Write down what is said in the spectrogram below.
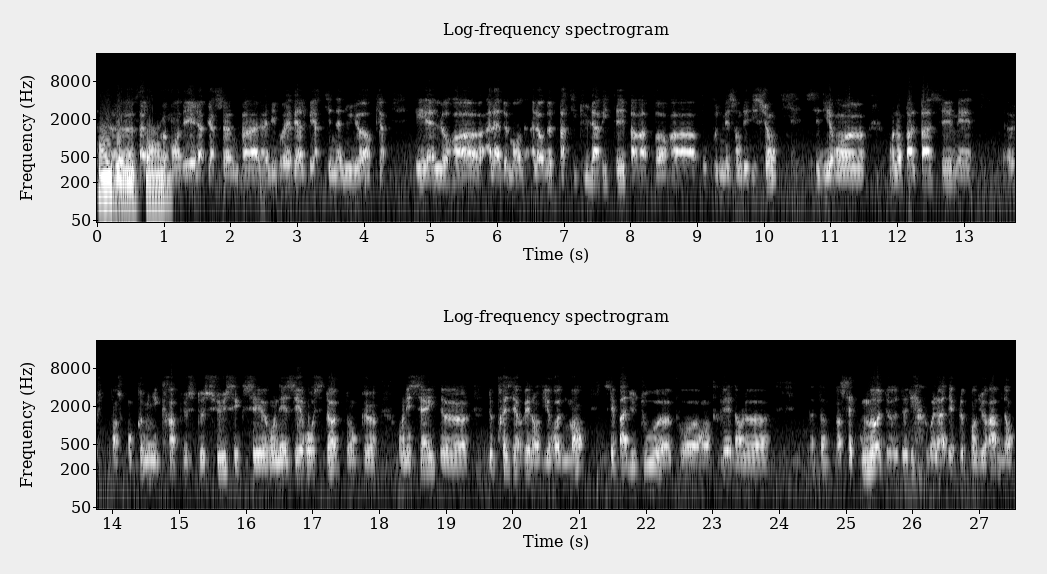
Ah, bah, commandez, la personne va à la librairie Albertine à New York et elle l'aura à la demande. Alors notre particularité par rapport à beaucoup de maisons d'édition, c'est dire euh, on n'en parle pas assez, mais euh, je pense qu'on communiquera plus dessus, c'est que c'est on est zéro stock, donc euh, on essaye de, de préserver l'environnement. C'est pas du tout pour entrer dans le dans, cette mode de dire voilà développement durable, non.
